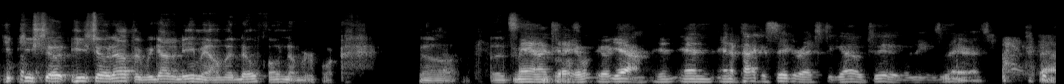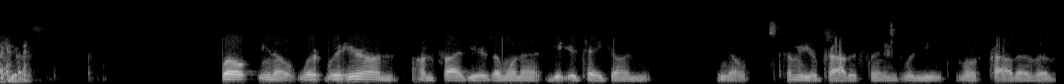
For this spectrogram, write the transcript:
he, he, showed he showed up and we got an email, but no phone number for. No, that's man. I tell you, yeah, and, and and a pack of cigarettes to go too when he was there. It's fabulous. Well, you know, we're we're here on on five years. I want to get your take on, you know, some of your proudest things. What are you most proud of of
